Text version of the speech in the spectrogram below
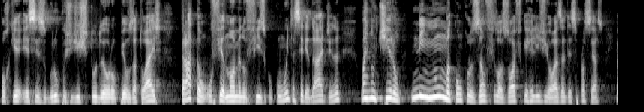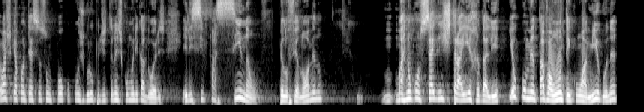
porque esses grupos de estudo europeus atuais tratam o fenômeno físico com muita seriedade, né? mas não tiram nenhuma conclusão filosófica e religiosa desse processo. Eu acho que acontece isso um pouco com os grupos de transcomunicadores. Eles se fascinam pelo fenômeno, mas não conseguem extrair dali. E eu comentava ontem com um amigo, né?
